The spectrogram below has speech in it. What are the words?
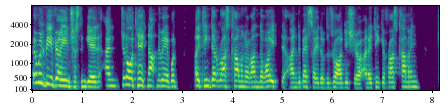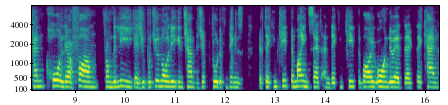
It will be a very interesting game, and you know, take nothing away, but I think that Roscommon are on the right on the best side of the draw this year, and I think if Roscommon can hold their form from the league, as you put, you know, league and championship, two different things. If they can keep the mindset and they can keep the ball going the way they, they can,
